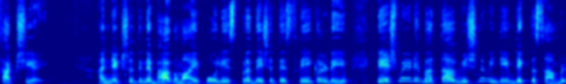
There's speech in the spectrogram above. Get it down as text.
സാക്ഷിയായി. അന്വേഷണത്തിന്റെ ഭാഗമായി പോലീസ് പ്രദേശത്തെ സ്ത്രീകളുടെയും രേഷ്മയുടെ ഭർത്താവ് വിഷ്ണുവിന്റെയും രക്തസാമ്പിൾ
